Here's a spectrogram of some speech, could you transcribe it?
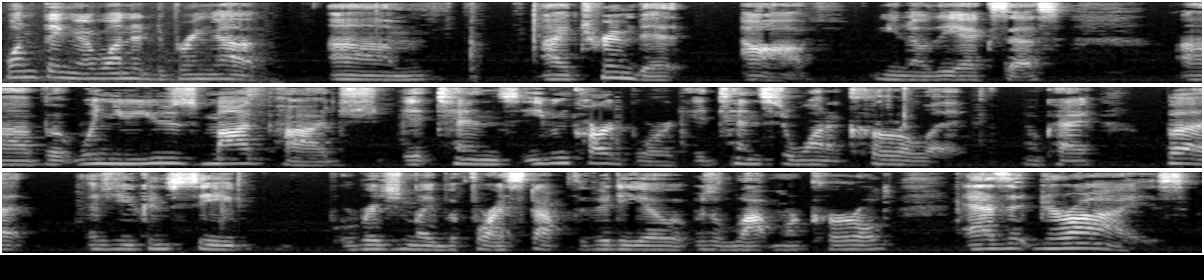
One thing I wanted to bring up, um, I trimmed it off, you know, the excess. Uh, but when you use Mod Podge, it tends, even cardboard, it tends to want to curl it, okay? But as you can see, originally before I stopped the video, it was a lot more curled. As it dries,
